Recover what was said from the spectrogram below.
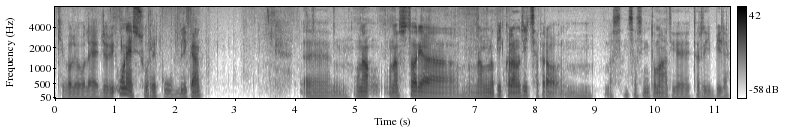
che volevo leggervi. Una è su Repubblica, ehm, una, una, storia, una, una, piccola notizia però mh, abbastanza sintomatica e terribile.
